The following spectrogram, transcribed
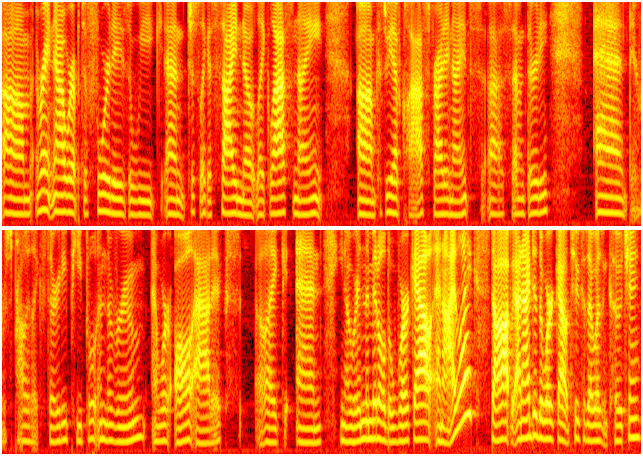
Um, right now we're up to four days a week. And just like a side note, like last night, because we have class Friday nights, uh, seven thirty, and there was probably like thirty people in the room, and we're all addicts. Like, and you know, we're in the middle of the workout, and I like stop, and I did the workout too because I wasn't coaching.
